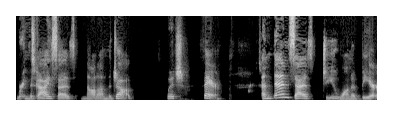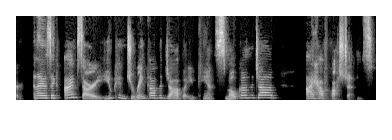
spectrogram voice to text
Right. The guy says, not on the job, which fair. And then says, Do you want a beer? And I was like, I'm sorry, you can drink on the job, but you can't smoke on the job. I have questions.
